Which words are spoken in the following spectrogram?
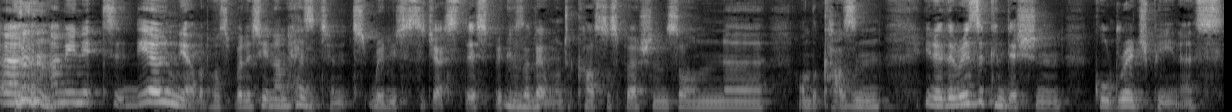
Um, I mean, it's the only other possibility, and I'm hesitant really to suggest this because I don't want to cast aspersions on uh, on the cousin. You know, there is a condition called ridge penis,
